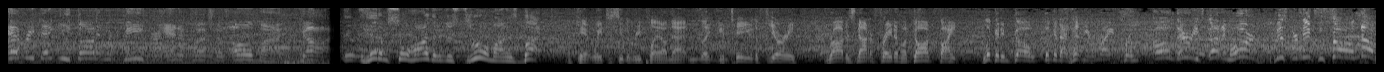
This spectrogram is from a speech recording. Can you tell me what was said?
everything you thought it would be for Anna Crutchfield. Oh my God! It hit him so hard that it just threw him on his butt. I can't wait to see the replay on that and like continue the fury. Rob is not afraid of a dogfight. Look at him go. Look at that heavy right from. Oh, there he's got him hard. Mr. Nixon saw enough.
